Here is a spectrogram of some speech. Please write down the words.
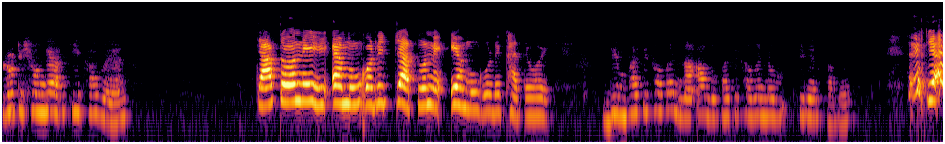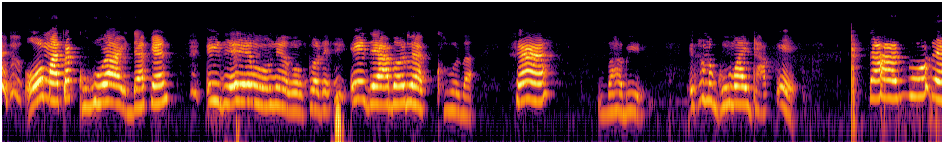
রুটির সঙ্গে আর কি খাবেন? চাটনি এমন করে চাটনি এমন করে খেতে হয়। ডিম ভাজি খাবেন না আলু ভাজি খাবেন না চিকেন খাবেন? ও মাথা ঘুরাই দেখেন? এই যে এমন এমন করে এই যে আবার এক ঘোরা হ্যাঁ? ভাবি এখানে ঘুমাই থাকে তারপরে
